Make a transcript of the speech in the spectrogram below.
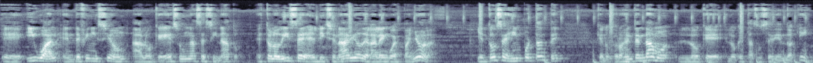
eh, igual en definición a lo que es un asesinato. Esto lo dice el diccionario de la lengua española. Y entonces es importante que nosotros entendamos lo que, lo que está sucediendo aquí.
